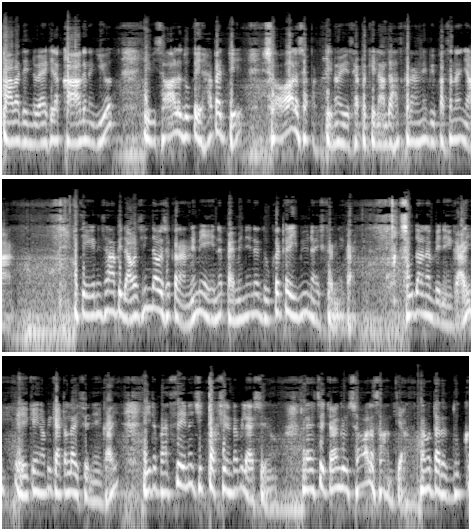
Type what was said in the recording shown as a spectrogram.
පාවා දෙන්න බෑ කියලා කාගෙන ගියොත් ඒ විශාල දුක එහා පැත්තේ විශාල සැපක් තියෙනවා. ඒ සැප කියලා අදහස් කරන්නේ විපස්සනා ඥාන. ඒක නිසා අපි දවසින් දවස කරන්නේ මේ එන පැමිණෙන දුකට ඉමුනයිස් කරන එකයි. සූදානම් වෙන එකයි. ඒකෙන් අපි කැටලයිස් වෙන එකයි. ඊට පස්සේ එන චිත්තක්ෂණයට අපි ලෑස්ති වෙනවා. ලෑස්ති චාංග විශාල සාන්තියක්. නමුත් අර දුක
